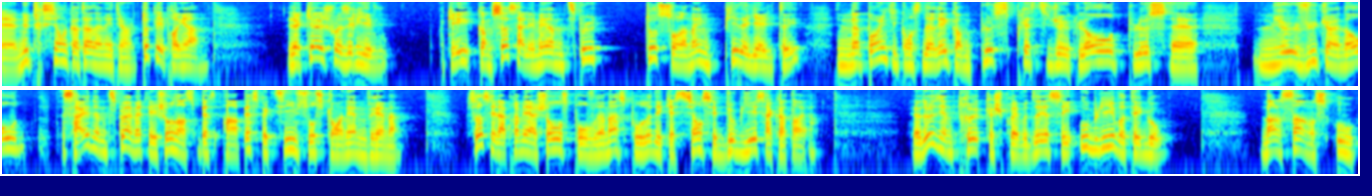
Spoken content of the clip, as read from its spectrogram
euh, nutrition, cotère de 21, tous les programmes, lequel choisiriez-vous? OK? Comme ça, ça les met un petit peu tous sur le même pied d'égalité. Il n'y en a pas un qui est considéré comme plus prestigieux que l'autre, plus euh, mieux vu qu'un autre. Ça aide un petit peu à mettre les choses en perspective sur ce qu'on aime vraiment. Ça, c'est la première chose pour vraiment se poser des questions, c'est d'oublier sa cotère. Le deuxième truc que je pourrais vous dire, c'est oublier votre ego. Dans le sens où,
